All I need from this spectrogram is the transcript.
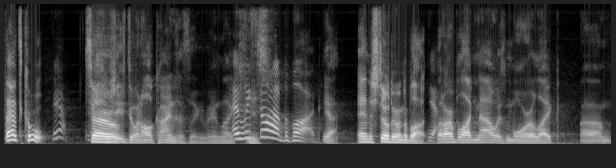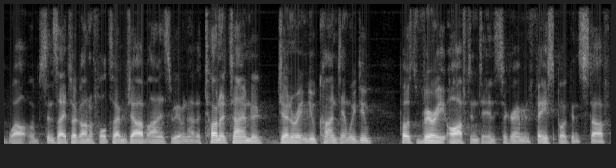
That's cool. Yeah. So She's doing all kinds of things, man. Like And we still have the blog. yeah. and you're still doing the blog. Yeah. But our blog now is more like, um, well, since I took on a full time job, honestly, we haven't had a ton of time to generate new content. We do post very often to Instagram and Facebook and stuff.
